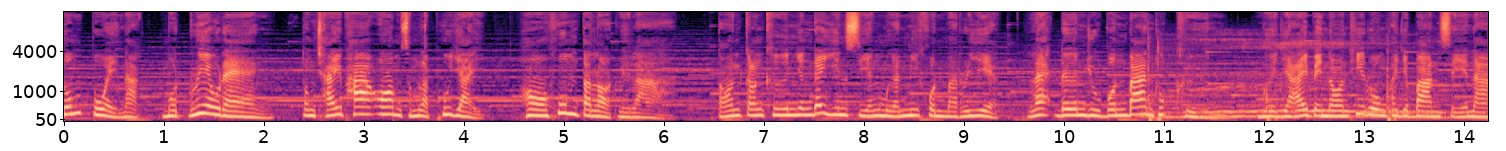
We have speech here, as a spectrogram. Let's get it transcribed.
ล้มป่วยหนัก หมดเรี่ยวแรง ต้องใช้ผ้าอ้อมสำหรับผู้ใหญ่ห่อหุ้มตลอดเวลา ตอนกลางคืนยังได้ยินเสียงเหมือนมีคนมาเรียก และเดินอยู่บนบ้านทุกคืน เมื่อย้ายไปนอนที่โรงพยาบาลเสนา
